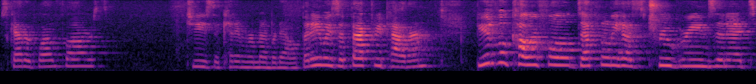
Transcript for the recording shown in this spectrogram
scattered wildflowers. Geez, I can't even remember now. But anyways, a factory pattern. Beautiful, colorful, definitely has true greens in it.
